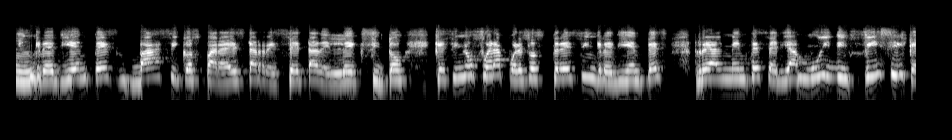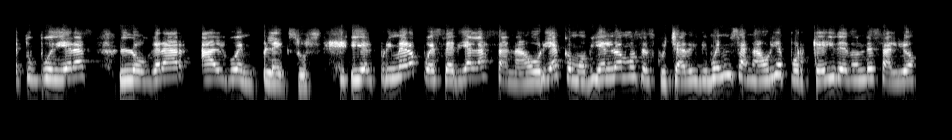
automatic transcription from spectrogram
ingredientes básicos para esta receta del éxito, que si no fuera por esos tres ingredientes, realmente sería muy difícil que tú pudieras lograr algo en Plexus. Y el primero, pues sería la zanahoria, como bien lo hemos escuchado. Y bueno, ¿y zanahoria por qué y de dónde salió?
